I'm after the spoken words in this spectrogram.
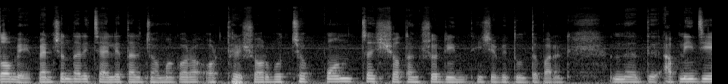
তবে পেনশনধারী চাইলে তার জমা করা অর্থের সর্বোচ্চ পঞ্চাশ শতাংশ ঋণ হিসেবে তুলতে পারেন। আপনি যে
